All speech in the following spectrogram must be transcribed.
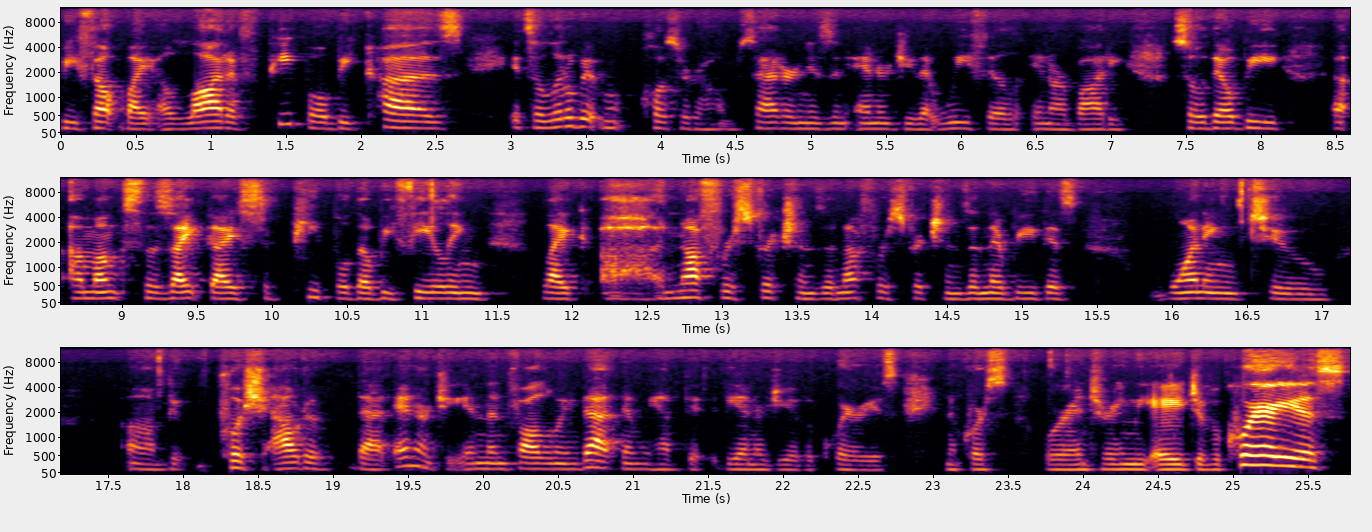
be felt by a lot of people because it's a little bit closer to home. Saturn is an energy that we feel in our body. So there'll be uh, amongst the zeitgeist of people, they'll be feeling like, oh, enough restrictions, enough restrictions. And there'll be this wanting to um, push out of that energy. And then following that, then we have the, the energy of Aquarius. And of course, we're entering the age of Aquarius,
